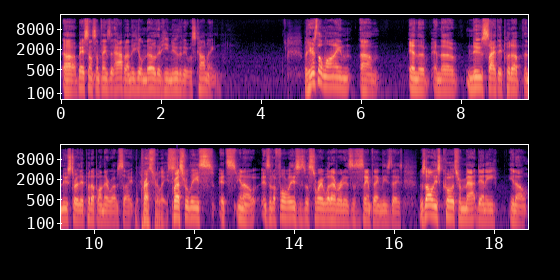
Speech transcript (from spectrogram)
uh, based on some things that happened, I think you'll know that he knew that it was coming. But here's the line um, in the in the news site they put up, the news story they put up on their website The press release. press release. It's you know, is it a full release? Is it a story? Whatever it is, it's the same thing these days. There's all these quotes from Matt Denny. You know,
